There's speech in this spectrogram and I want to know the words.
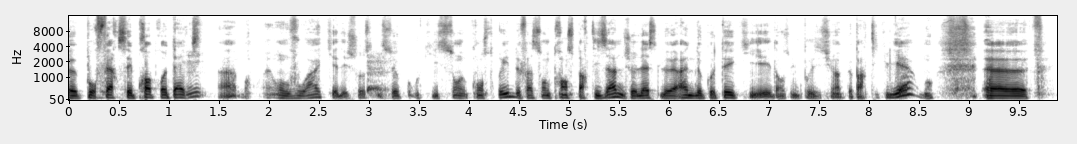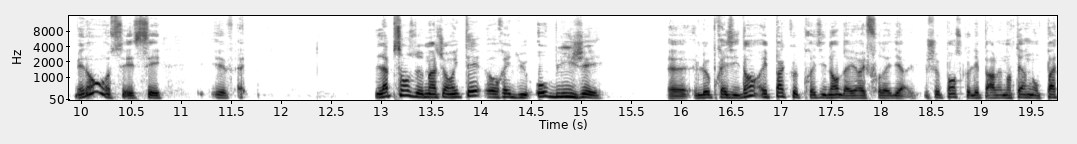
euh, pour faire ses propres textes. Hein. Bon, on voit qu'il y a des choses qui, se, qui, sont construites de façon transpartisane. Je laisse le RN de côté qui est dans une position un peu particulière. Bon. Euh, mais non, c'est euh, l'absence de majorité aurait dû obliger euh, le président, et pas que le président d'ailleurs, il faudrait dire, je pense que les parlementaires n'ont pas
